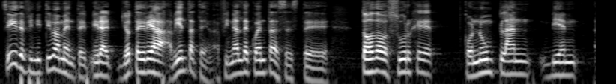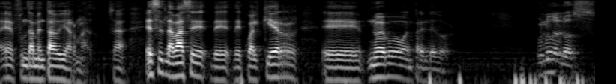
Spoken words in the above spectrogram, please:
Sí, definitivamente. Mira, yo te diría, aviéntate. A final de cuentas, este, todo surge con un plan bien eh, fundamentado y armado. O sea, esa es la base de, de cualquier eh, nuevo emprendedor. Uno de los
